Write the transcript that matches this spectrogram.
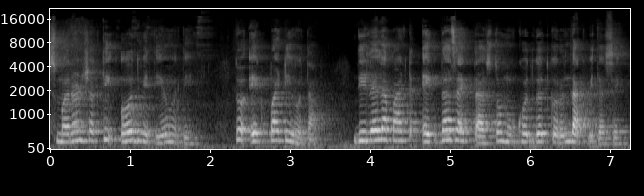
स्मरणशक्ती अद्वितीय होती. तो एकपाठी होता. दिलेला पाठ एकदाच ऐकताच तो मुखोद्गत करून दाखवित असे.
